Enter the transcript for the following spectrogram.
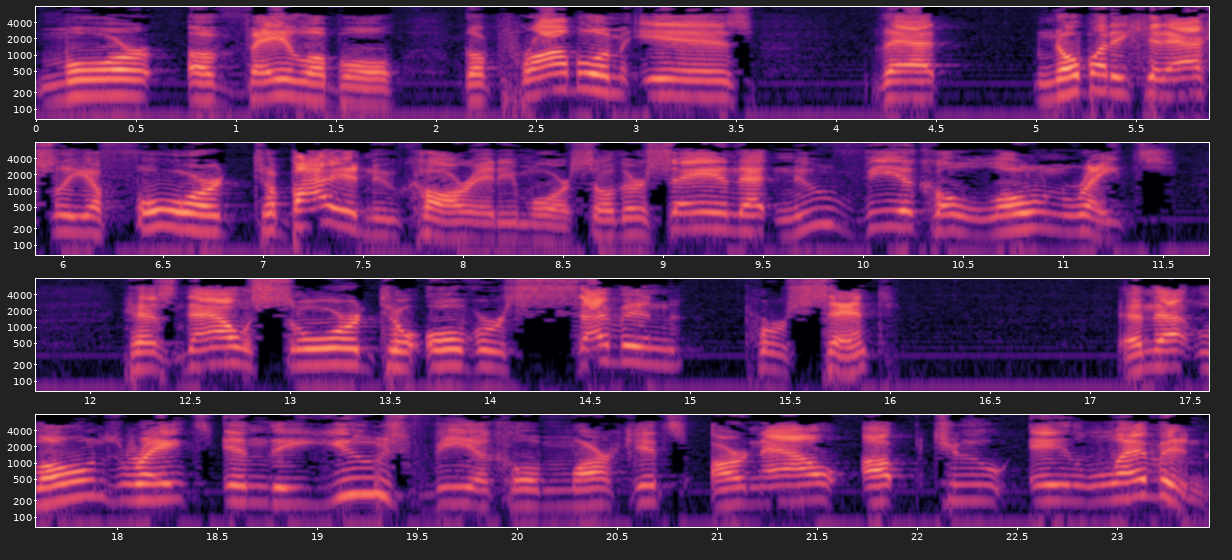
more available. The problem is that nobody can actually afford to buy a new car anymore. So they're saying that new vehicle loan rates has now soared to over 7% and that loans rates in the used vehicle markets are now up to 11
